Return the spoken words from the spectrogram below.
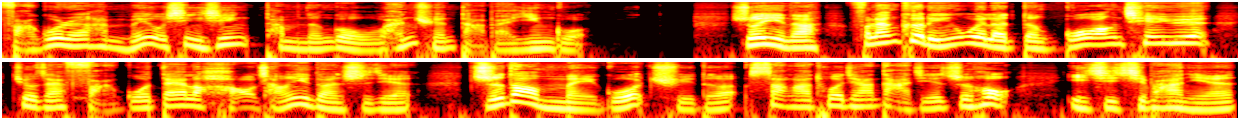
法国人还没有信心他们能够完全打败英国，所以呢，富兰克林为了等国王签约，就在法国待了好长一段时间，直到美国取得萨拉托加大捷之后一七七八年，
